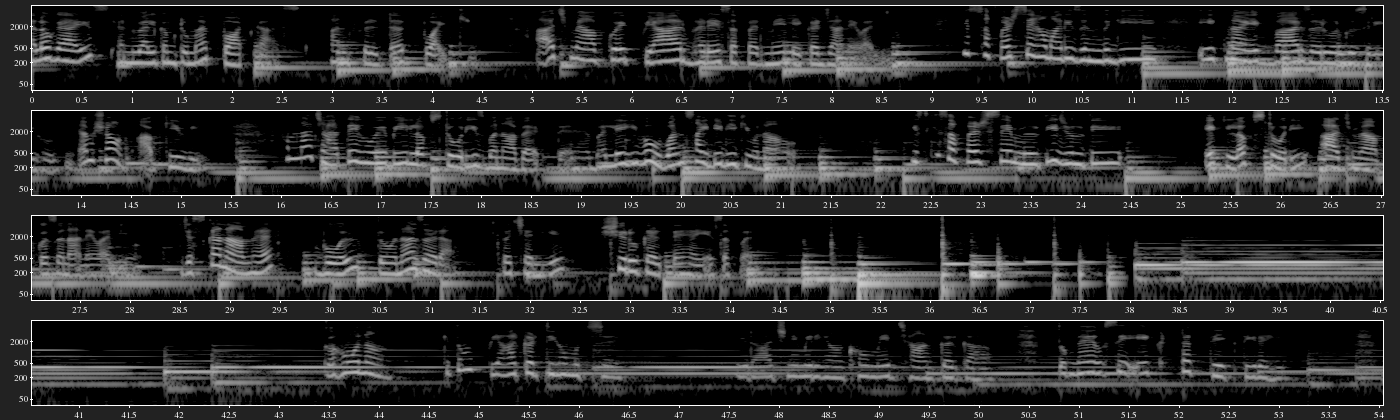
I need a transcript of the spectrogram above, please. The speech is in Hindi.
Hello guys and welcome to my podcast unfiltered poetry आज मैं आपको एक प्यार भरे सफ़र में लेकर जाने वाली हूँ। इस सफ़र से हमारी ज़िंदगी एक ना एक बार ज़रूर गुजरी होगी। आई एम श्योर आपकी भी। हम ना चाहते हुए भी लव स्टोरीज बना बैठते हैं, भले ही वो वन साइडेड ही क्यों ना हो। इसी सफ़र से मिलती जुलती एक लव स्टोरी आज मैं आपको सुनाने वाली हूँ, जिसका नाम है बोल दो ना जरा। तो चलिए, शुरू करते हैं ये सफ़र। कहो ना कि तुम प्यार करती हो मुझसे। विराज ने मेरी आँखों में झाँक कर कहा तो मैं उसे एक टक देखती रही।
